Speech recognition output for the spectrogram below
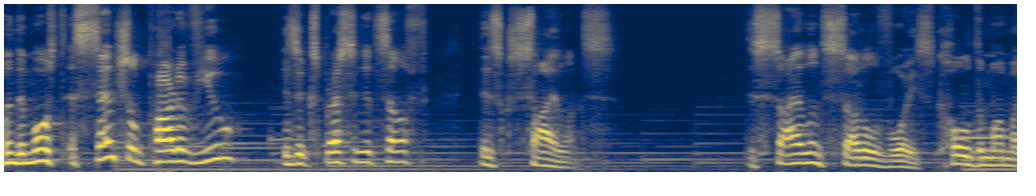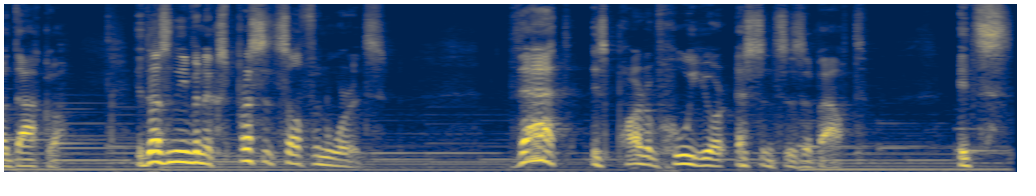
When the most essential part of you is expressing itself, there's silence. The silent, subtle voice, called the mamadaka. It doesn't even express itself in words. That is part of who your essence is about. It's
